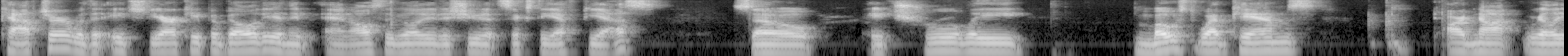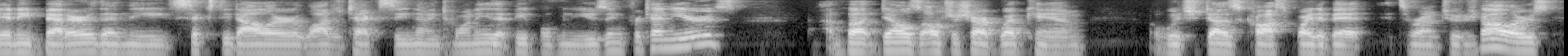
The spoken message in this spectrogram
capture with the HDR capability and the and also the ability to shoot at 60 FPS. So a truly most webcams are not really any better than the $60 Logitech C920 that people have been using for 10 years. But Dell's Ultra Sharp webcam, which does cost quite a bit, it's around $200,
